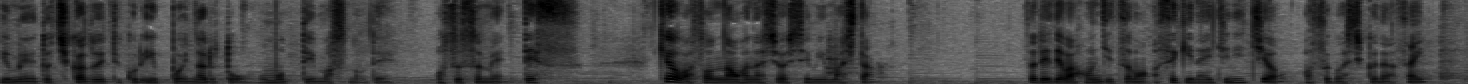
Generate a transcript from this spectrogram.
夢へと近づいてくる一歩になると思っていますのでおすすめです今日はそんなお話をしてみましたそれでは本日も素敵な一日をお過ごしください。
